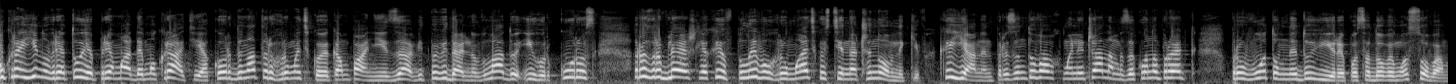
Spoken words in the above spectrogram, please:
Україну врятує пряма демократія. Координатор громадської кампанії за відповідальну владу Ігор Курус розробляє шляхи впливу громадськості на чиновників. Киянин презентував хмельничанам законопроект про вотум недовіри посадовим особам.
